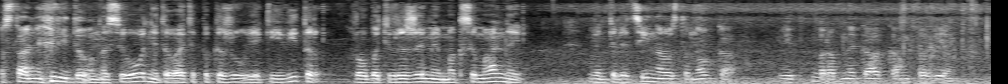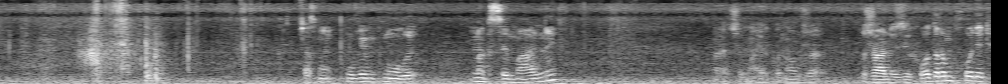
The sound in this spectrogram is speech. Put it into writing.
Останнє відео на сьогодні. Давайте покажу, який вітер робить в режимі максимальний вентиляційна установка від виробника Камповен. Зараз ми увімкнули максимальний. Бачимо, як воно вже жалюзі ходором ходять.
